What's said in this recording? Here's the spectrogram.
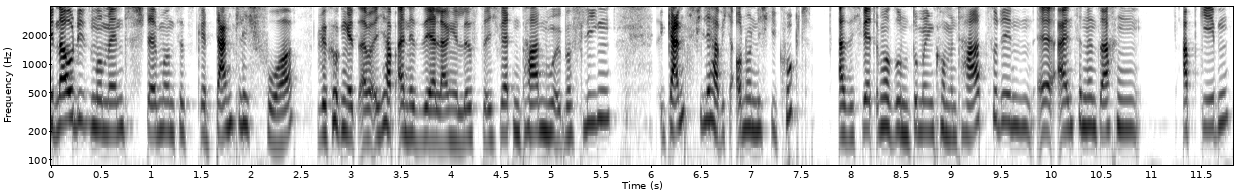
Genau diesen Moment stellen wir uns jetzt gedanklich vor. Wir gucken jetzt aber, ich habe eine sehr lange Liste. Ich werde ein paar nur überfliegen. Ganz viele habe ich auch noch nicht geguckt. Also ich werde immer so einen dummen Kommentar zu den äh, einzelnen Sachen abgeben.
